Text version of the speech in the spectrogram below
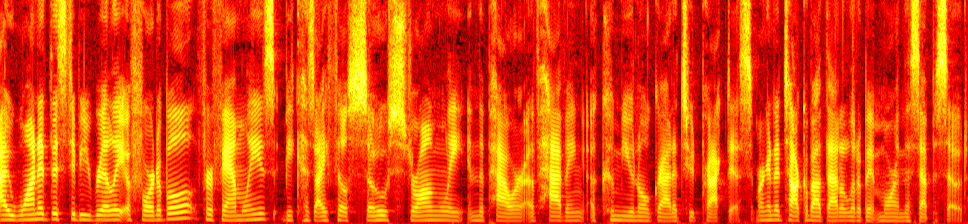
I wanted this to be really affordable for families because I feel so strongly in the power of having a communal gratitude practice. We're going to talk about that a little bit more in this episode.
